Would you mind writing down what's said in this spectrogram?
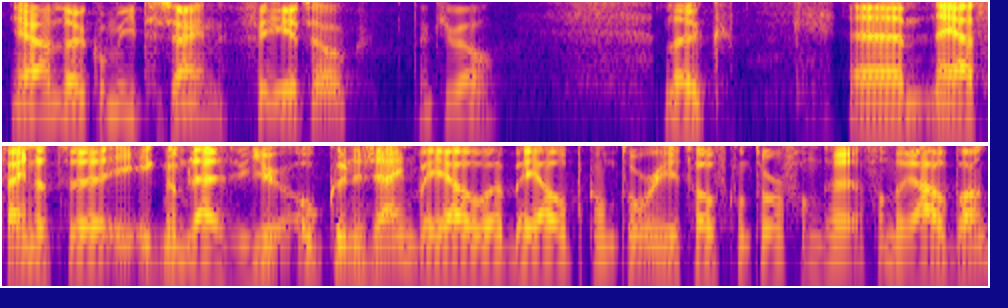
Ja, leuk om hier te zijn. Vereerd ook. Dankjewel. Leuk. Uh, nou ja, fijn dat uh, ik ben blij dat we hier ook kunnen zijn bij jou, uh, bij jou op kantoor, het hoofdkantoor van de, van de.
